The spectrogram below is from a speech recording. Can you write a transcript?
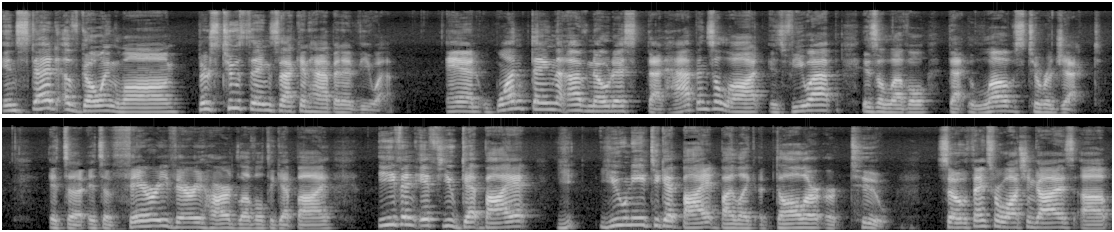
instead of going long, there's two things that can happen at VWAP. And one thing that I've noticed that happens a lot is VWAP is a level that loves to reject. It's a it's a very very hard level to get by. Even if you get by it, you, you need to get by it by like a dollar or two. So thanks for watching, guys. Uh,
